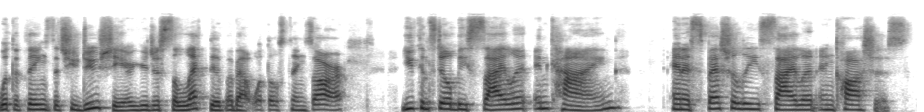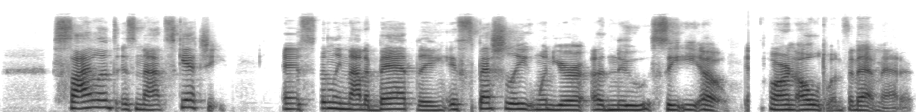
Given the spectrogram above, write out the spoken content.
with the things that you do share. You're just selective about what those things are. You can still be silent and kind, and especially silent and cautious. Silence is not sketchy. And it's certainly not a bad thing, especially when you're a new CEO or an old one for that matter.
